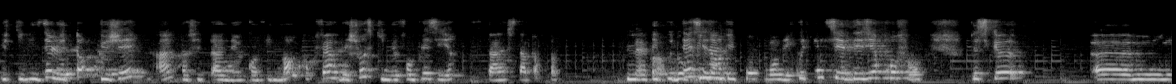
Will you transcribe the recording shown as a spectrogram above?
utiliser le temps que j'ai hein, quand c'est un confinement pour faire des choses qui me font plaisir. C'est important. Écouter ses envies profondes, écouter ses désirs profonds. Parce que euh,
